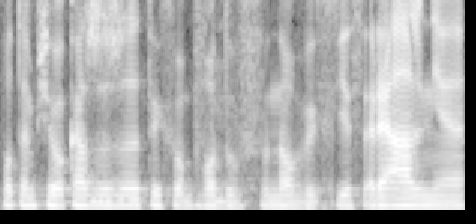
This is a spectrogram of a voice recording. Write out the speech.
potem się okaże, że tych obwodów nowych jest realnie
